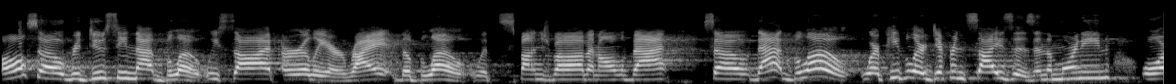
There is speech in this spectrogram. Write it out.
Also, reducing that bloat. We saw it earlier, right? The bloat with SpongeBob and all of that. So that bloat where people are different sizes in the morning or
